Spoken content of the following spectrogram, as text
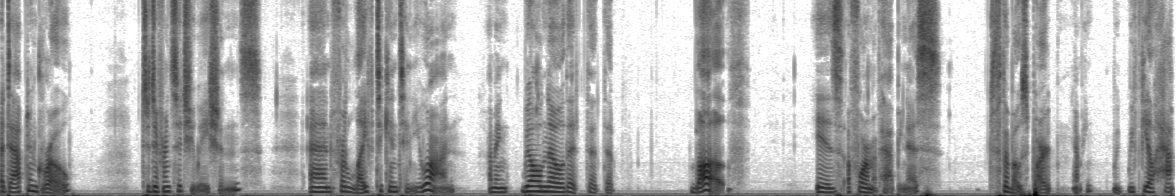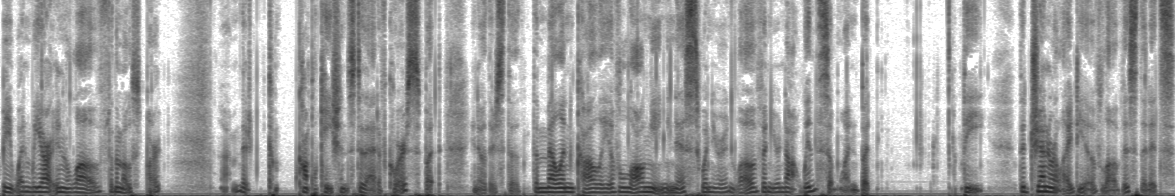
adapt and grow to different situations and for life to continue on. I mean, we all know that, that the love is a form of happiness for the most part. I mean, we, we feel happy when we are in love for the most part. Um, there's com- complications to that, of course, but you know, there's the, the melancholy of longingness when you're in love and you're not with someone. But the the general idea of love is that it's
